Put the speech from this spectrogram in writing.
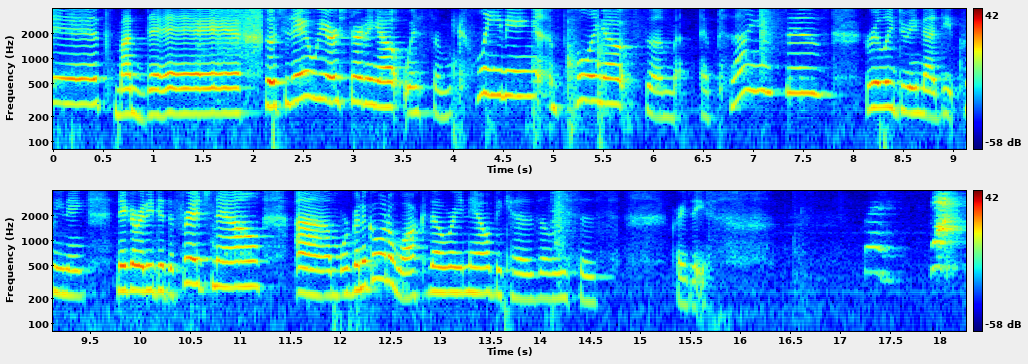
It's Monday. So today we are starting out with some cleaning, and pulling out some appliances, really doing that deep cleaning. Nick already did the fridge now. Um, we're gonna go on a walk though right now because Elise is crazy. What's that?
